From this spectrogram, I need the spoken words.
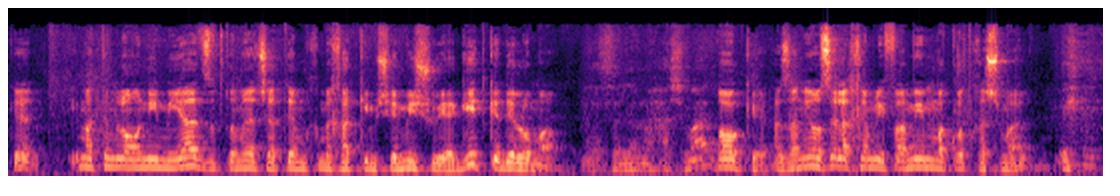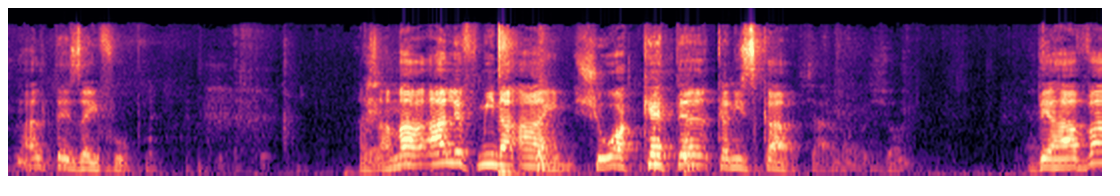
כן? אם אתם לא עונים מיד, זאת אומרת שאתם מחכים שמישהו יגיד כדי לומר. נעשה לנו חשמל? אוקיי, אז אני עושה לכם לפעמים מכות חשמל. אל תזייפו פה. אז אמר א' מן העין, שהוא הכתר כנזכר. דהבה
